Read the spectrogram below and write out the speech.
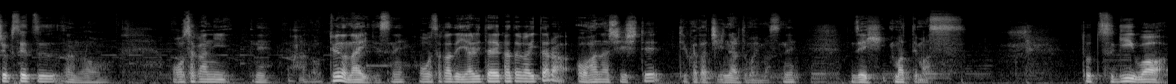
直接あの大阪にねあのっていうのはないですね。大阪でやりたい方がいたらお話ししてっていう形になると思いますね。是非待ってます。と次は、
